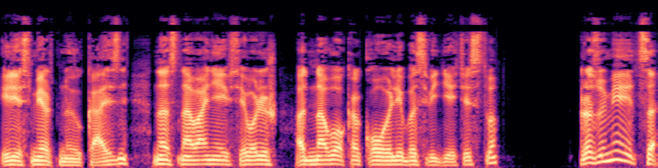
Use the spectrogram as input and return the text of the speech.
или смертную казнь на основании всего лишь одного какого-либо свидетельства? Разумеется,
